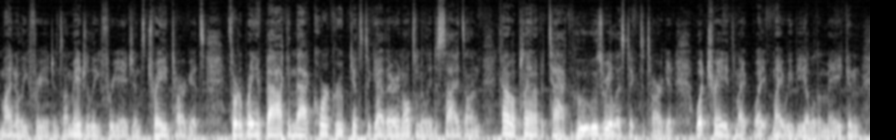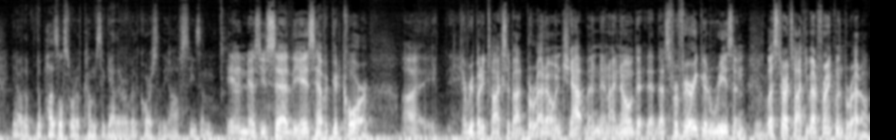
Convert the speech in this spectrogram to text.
minor league free agents, on major league free agents, trade targets, sort of bring it back, and that core group gets together and ultimately decides on kind of a plan of attack. Who, who's realistic to target? What trades might, might might we be able to make? And you know, the, the puzzle sort of comes together over the course of the off season. And as you said, the A's have a good core. Uh, everybody talks about Barreto and Chapman, and I know that, that that's for very good reason. Mm-hmm. Let's start talking about Franklin Barreto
